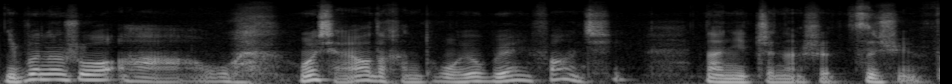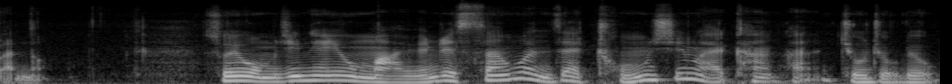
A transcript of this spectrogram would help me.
你不能说啊，我 我想要的很多，我又不愿意放弃，那你只能是自寻烦恼。所以，我们今天用马云这三问再重新来看看九九六，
